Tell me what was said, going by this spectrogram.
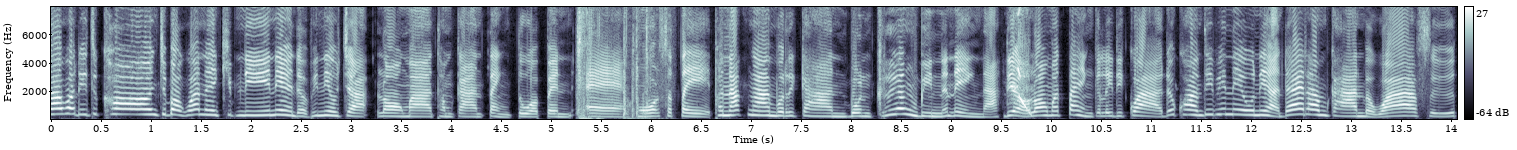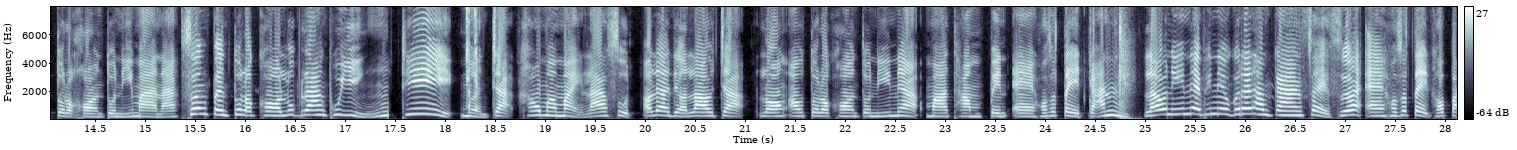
สวัสดีทุกคน จะบอกว่าในคลิปนี้เนี่ย เดี๋ยวพี่นิวจะลองมาทำการแต่งตัวเป็นแอร์โฮสเตสพนักงานบริการบนเครื่องบินนั่นเองนะ เดี๋ยวลองมาแต่งกันเลยดีกว่า ด้วยความที่พี่นิวเนี่ย ได้ทำการแบบว่าซื้อตัวละครตัวนี้มานะ ซึ่งเป็นตัวละครรูปร่างผู้หญิงที่เหมือนจะเข้ามาใหม่ล่าสุด เอาล่ะเดี๋ยวเราจะ ลองเอาตัวละครตัวนี้เนี่ยมาทำเป็นแอร์โฮสเตสกัน แล้ววันนี้เนี่ยพี่นิวก็ได้ทำการใส่เสื้อแอร์โฮสเตสเข้าไป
